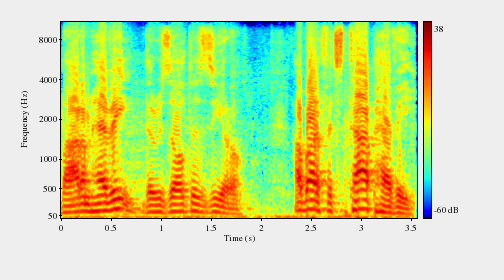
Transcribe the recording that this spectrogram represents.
Bottom heavy, the result is zero. How about if it's top heavy?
